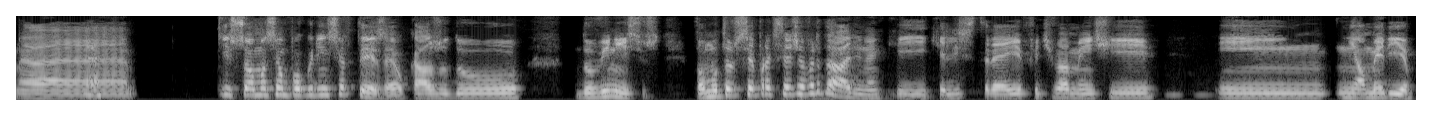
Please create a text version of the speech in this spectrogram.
é, é. Que soma-se um pouco de incerteza. É o caso do, do Vinícius. Vamos torcer para que seja verdade, né? Que, que ele estreie efetivamente em, em Almeria.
